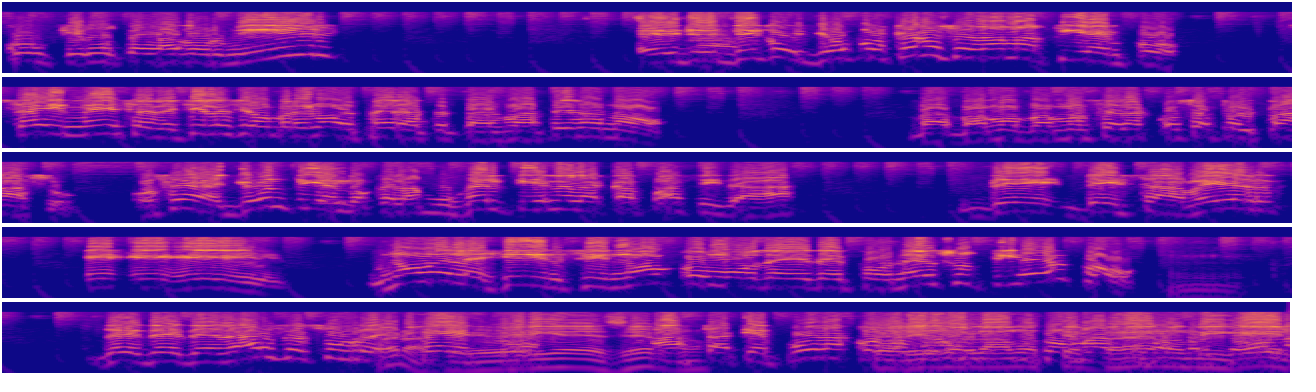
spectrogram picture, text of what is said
con quién usted va a dormir. Eh, yo Digo yo, ¿por qué no se da más tiempo? Seis meses, decirle a ese hombre, no, espérate, tan rápido no. Va- vamos, vamos a hacer las cosas por paso. O sea, yo entiendo que la mujer tiene la capacidad de, de saber, eh, eh, eh, no elegir, sino como de, de poner su tiempo. De, de- de darse su. Bueno, respeto hasta que pueda Por conocer eso un hablamos temprano. Miguel.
